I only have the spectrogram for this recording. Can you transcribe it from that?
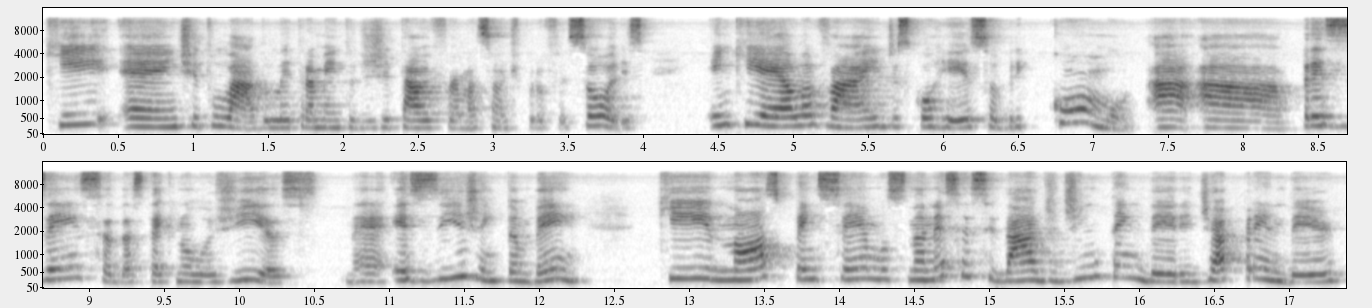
que é intitulado Letramento Digital e Formação de Professores, em que ela vai discorrer sobre como a, a presença das tecnologias né, exigem também que nós pensemos na necessidade de entender e de aprender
